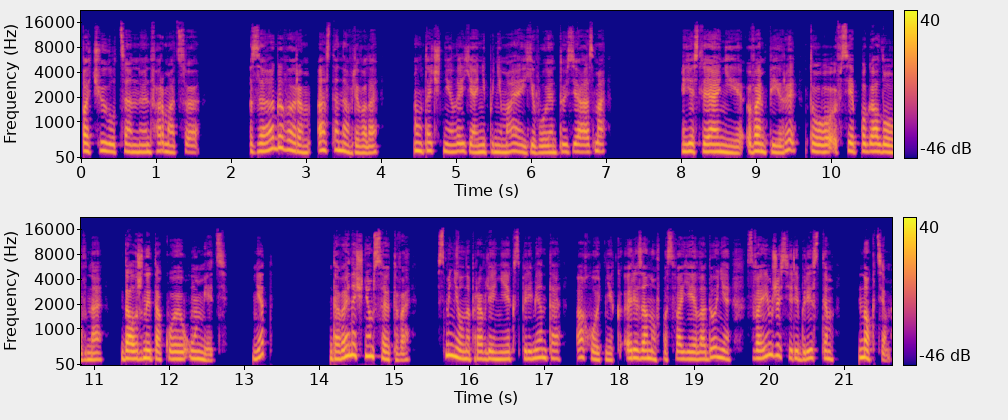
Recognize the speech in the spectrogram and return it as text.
почуял ценную информацию. «Заговором останавливала», — уточнила я, не понимая его энтузиазма. «Если они вампиры, то все поголовно должны такое уметь, нет?» «Давай начнем с этого», — сменил направление эксперимента охотник, резанув по своей ладони своим же серебристым ногтем.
